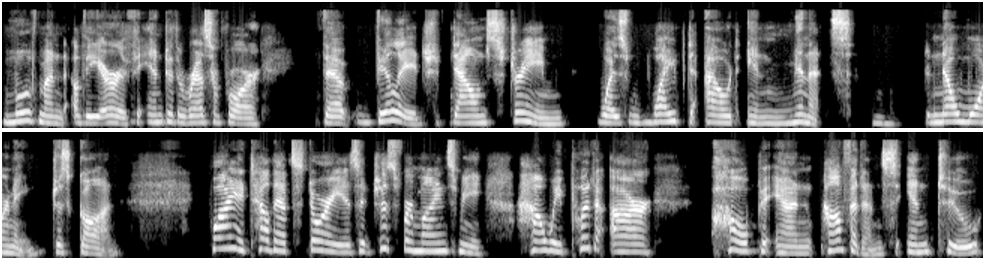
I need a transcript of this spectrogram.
movement of the earth into the reservoir the village downstream was wiped out in minutes. No warning just gone. Why i tell that story is it just reminds me how we put our hope and confidence into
